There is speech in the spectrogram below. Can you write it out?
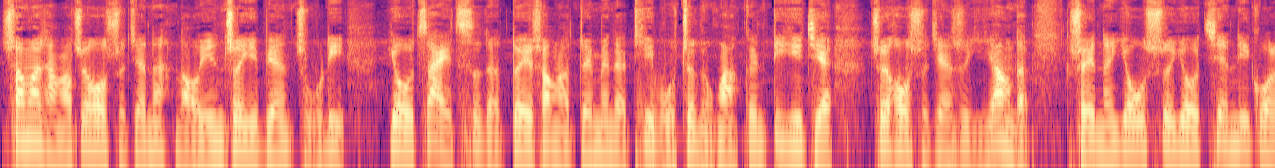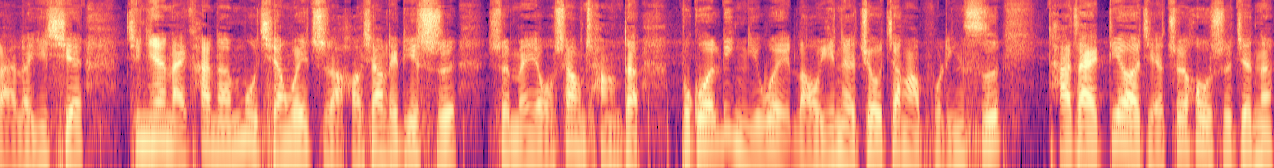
上半场的最后时间呢，老鹰这一边主力又再次的对上了对面的替补阵容啊，跟第一节最后时间是一样的，所以呢优势又建立过来了一些。今天来看呢，目前为止啊，好像雷迪什是没有上场的，不过另一位老鹰的旧将啊普林斯。他在第二节最后时间呢，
